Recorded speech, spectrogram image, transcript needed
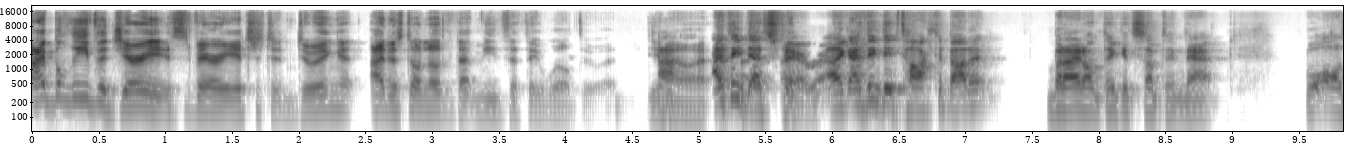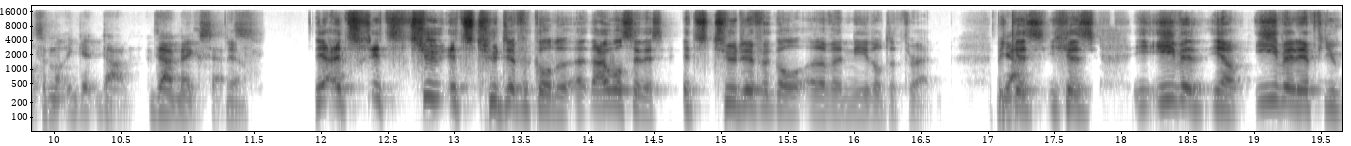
I believe that Jerry is very interested in doing it. I just don't know that that means that they will do it. You know, I think that's fair. right? Like I think they've talked about it, but I don't think it's something that will ultimately get done. If that makes sense. Yeah, it's it's too it's too difficult. to- I will say this: it's too difficult of a needle to thread Yeah. because because even you know even if you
